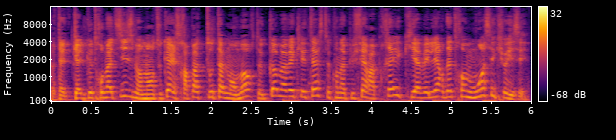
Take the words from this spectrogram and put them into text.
Peut-être quelques traumatismes, mais en tout cas elle sera pas totalement morte, comme avec les tests qu'on a pu faire après qui avaient l'air d'être moins sécurisés.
